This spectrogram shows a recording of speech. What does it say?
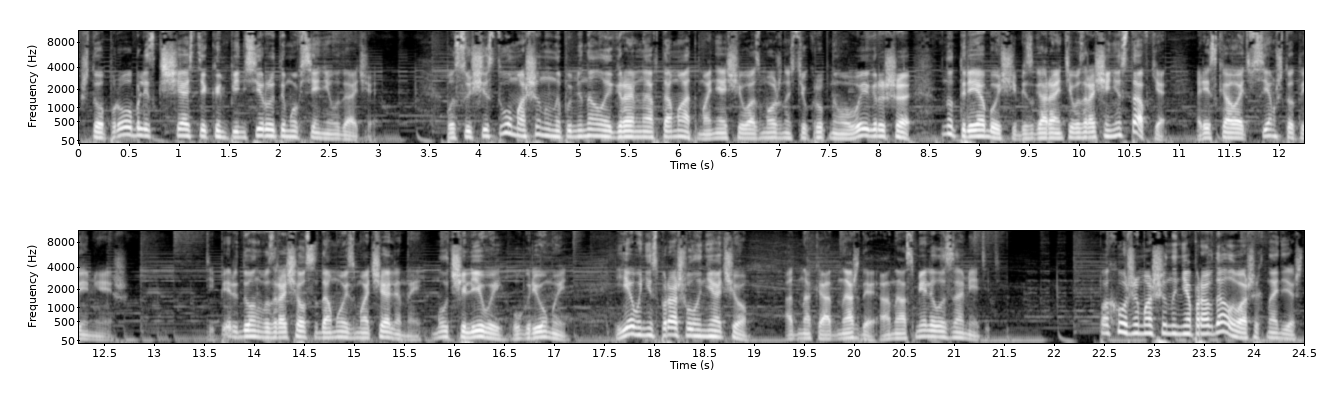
что проблеск счастья компенсирует ему все неудачи. По существу машина напоминала игральный автомат, манящий возможностью крупного выигрыша, но требующий без гарантии возвращения ставки, рисковать всем, что ты имеешь. Теперь Дон возвращался домой измочаленный, молчаливый, угрюмый. Ева не спрашивала ни о чем, однако однажды она осмелилась заметить. «Похоже, машина не оправдала ваших надежд».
